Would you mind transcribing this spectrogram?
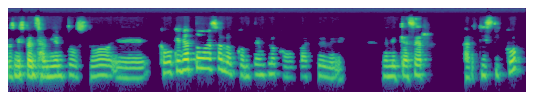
pues mis pensamientos, ¿no? Eh, como que ya todo eso lo contemplo como parte de, mi quehacer artístico.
